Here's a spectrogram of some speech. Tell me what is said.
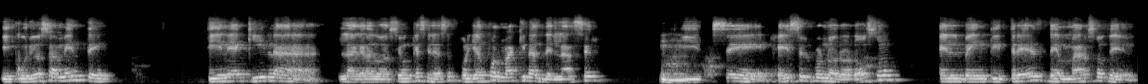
Y curiosamente, tiene aquí la, la graduación que se le hace por ya por máquinas de láser uh -huh. y dice Hazelbrun oloroso el 23 de marzo de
